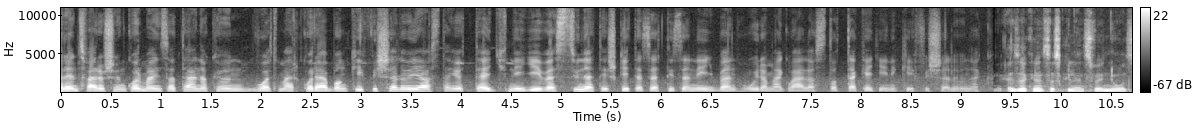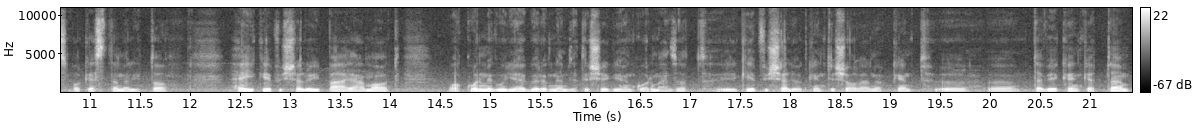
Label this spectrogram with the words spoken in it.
Ferencváros önkormányzatának ön volt már korábban képviselője, aztán jött egy négy éves szünet, és 2014-ben újra megválasztották egyéni képviselőnek. 1998-ban kezdtem el itt a helyi képviselői pályámat, akkor még ugye görög nemzetiségi önkormányzat képviselőként és alelnökként tevékenykedtem,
